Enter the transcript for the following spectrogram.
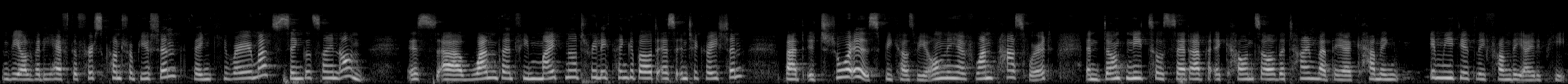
And we already have the first contribution. Thank you very much. Single sign-on is uh, one that we might not really think about as integration, but it sure is because we only have one password and don't need to set up accounts all the time, but they are coming immediately from the IDP.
